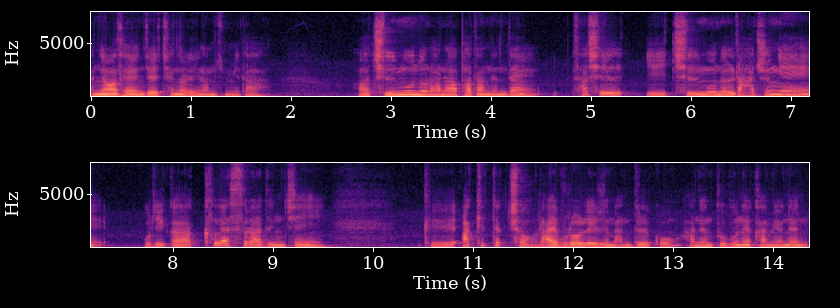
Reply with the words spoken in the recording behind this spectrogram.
안녕하세요. NJ 채널의 이남주입니다. 아, 질문을 하나 받았는데 사실 이 질문을 나중에 우리가 클래스라든지 그 아키텍처 라이브러리를 만들고 하는 부분에 가면은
